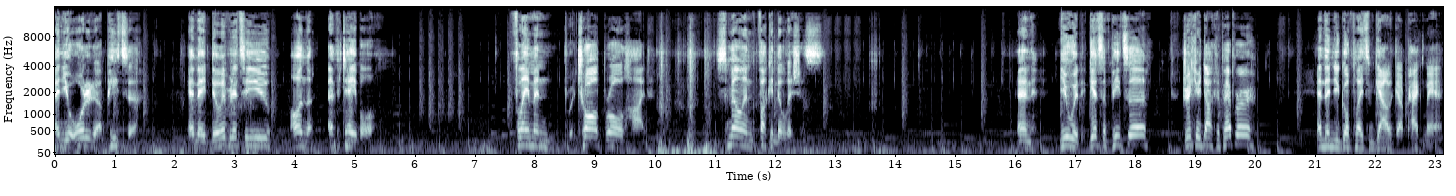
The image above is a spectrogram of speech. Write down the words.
and you ordered a pizza and they delivered it to you on the at the table. Flaming charred broiled hot. Smelling fucking delicious. And you would get some pizza drink your dr pepper and then you go play some galaga pac-man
